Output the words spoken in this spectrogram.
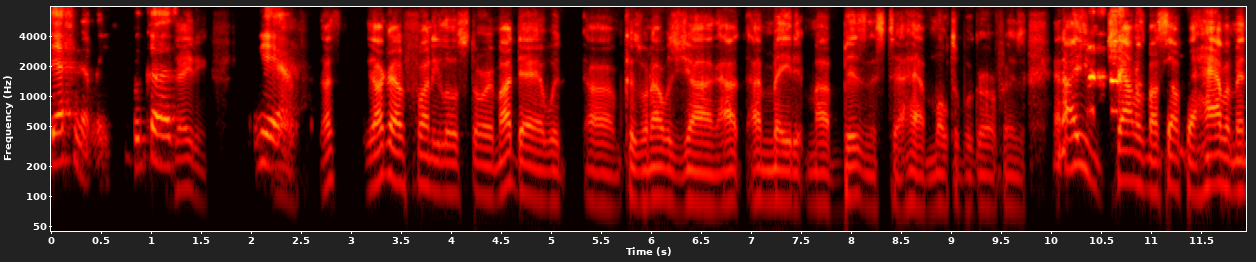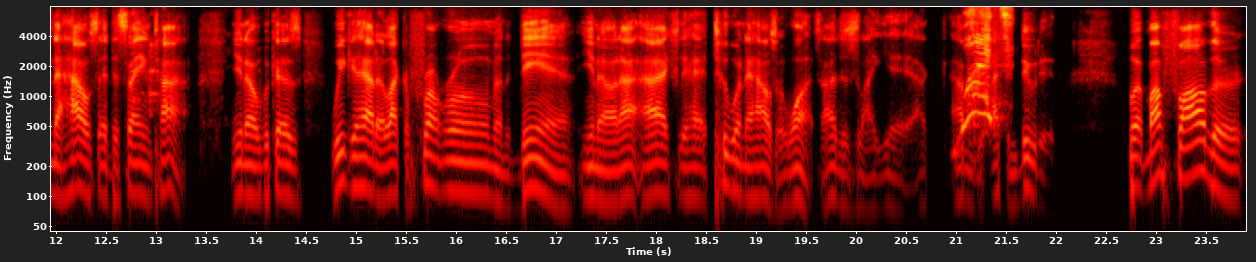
definitely. Because Dating. yeah, That's yeah, I got a funny little story. My dad would um because when I was young, I, I made it my business to have multiple girlfriends. And I even challenged myself to have them in the house at the same time, you know, because we could have a, like a front room and a den, you know, and I, I actually had two in the house at once. I just like, yeah, I, I, I can do this. But my father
